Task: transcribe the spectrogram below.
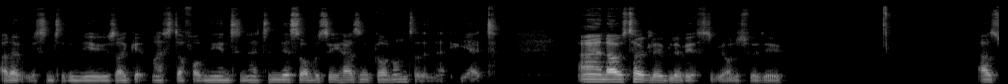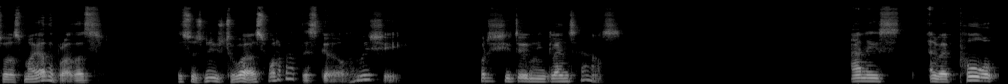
I don't listen to the news. I get my stuff on the internet, and this obviously hasn't gone onto the net yet. And I was totally oblivious, to be honest with you. As was my other brothers. This was news to us. What about this girl? Who is she? What is she doing in Glenn's house? And he's anyway. Paul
